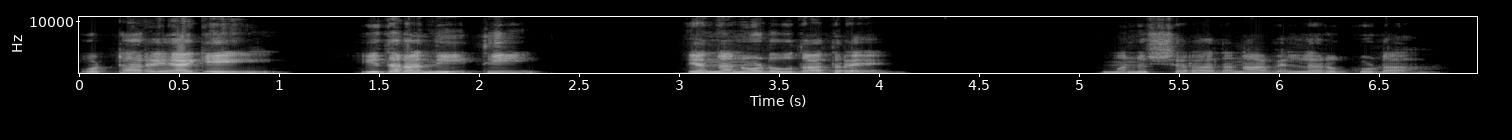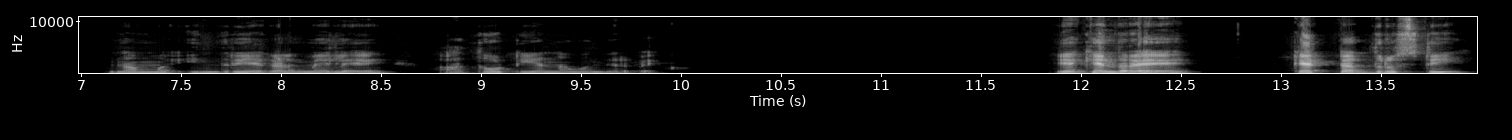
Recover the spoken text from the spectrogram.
ಒಟ್ಟಾರೆಯಾಗಿ ಇದರ ನೀತಿಯನ್ನ ನೋಡುವುದಾದರೆ, ಮನುಷ್ಯರಾದ ನಾವೆಲ್ಲರೂ ಕೂಡ ನಮ್ಮ ಇಂದ್ರಿಯಗಳ ಮೇಲೆ ಹತೋಟಿಯನ್ನು ಹೊಂದಿರಬೇಕು. ಏಕೆಂದರೆ ಕೆಟ್ಟ ದೃಷ್ಟಿ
